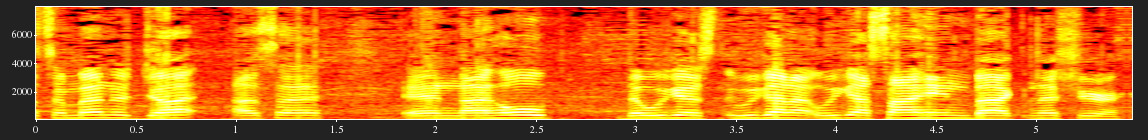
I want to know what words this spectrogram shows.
a tremendous job. I say, and I hope that we get we gonna we got sign him back next year.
